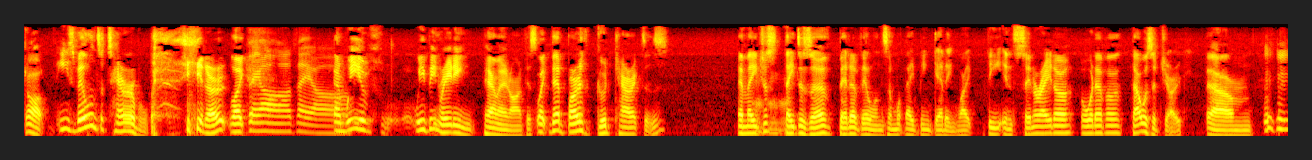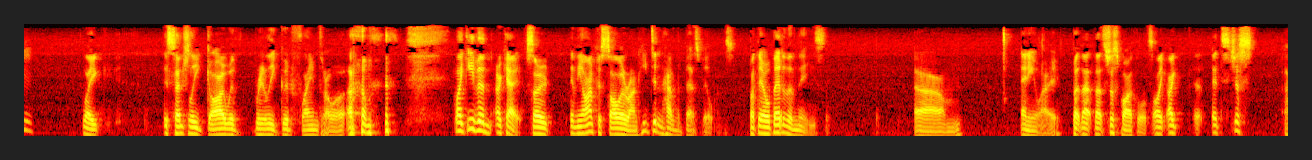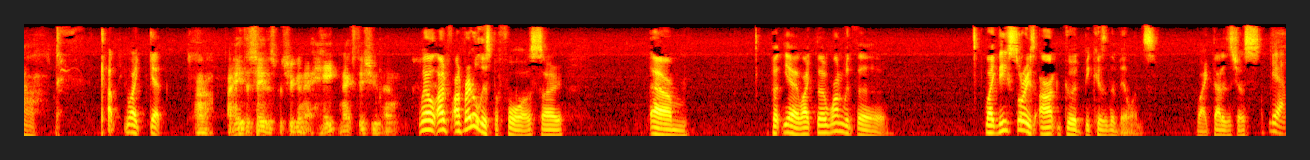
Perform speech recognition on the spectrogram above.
God, these villains are terrible. you know, like They are. They are. and we have we've been reading Power Man and Iron Fist. Like they're both good characters, and they just they deserve better villains than what they've been getting. Like the Incinerator or whatever, that was a joke. Um, Mhm. like essentially guy with really good flamethrower. Um, like even okay, so in the Iron Fist solo run, he didn't have the best villains, but they were better than these. Um. Anyway, but that that's just my thoughts. Like I, it's just uh, can't like get. Uh, I hate to say this, but you're gonna hate next issue then. Well, I've I've read all this before, so. Um. But yeah, like the one with the. Like these stories aren't good because of the villains. Like that is just Yeah.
